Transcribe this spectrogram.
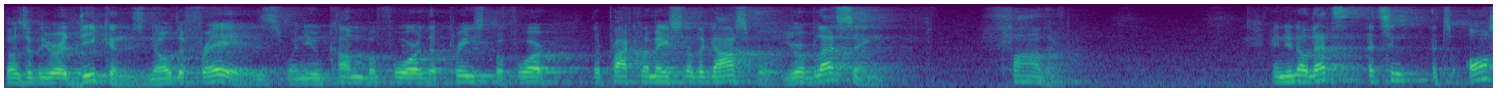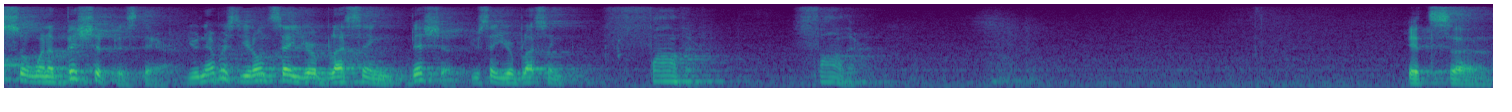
Those of you who are deacons know the phrase when you come before the priest before the proclamation of the gospel your blessing, Father. And you know that's that's that's also when a bishop is there. You never you don't say your blessing bishop. You say your blessing Father. Father. It's uh,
